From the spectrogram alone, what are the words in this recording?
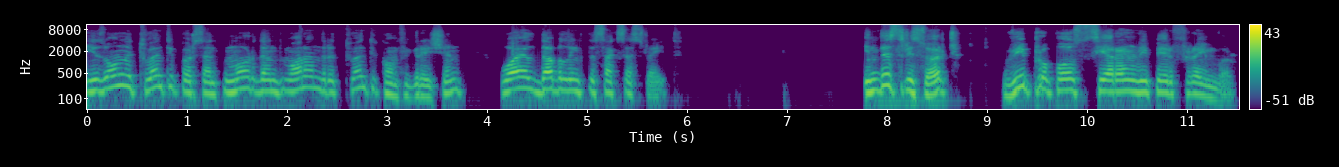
is only 20% more than 120 configuration while doubling the success rate. In this research, we proposed CRN repair framework.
